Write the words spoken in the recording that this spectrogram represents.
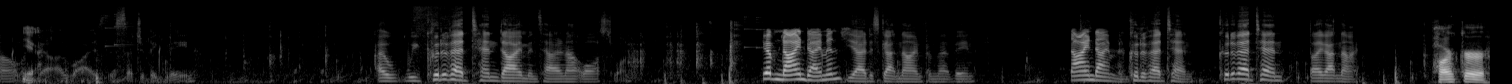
Oh my Yeah. god, why is this such a big vein? I we could have had 10 diamonds had I not lost one. You have nine diamonds? Yeah, I just got 9 from that vein. Nine I diamonds. could have had 10. Could have had 10, but I got 9. Parker,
